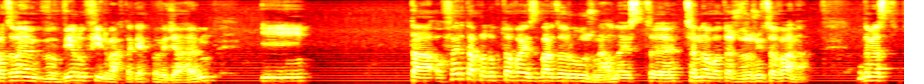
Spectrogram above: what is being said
pracowałem w wielu firmach, tak jak powiedziałem, i ta oferta produktowa jest bardzo różna. Ona jest e, cenowo też zróżnicowana. Natomiast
